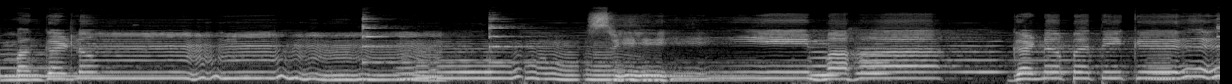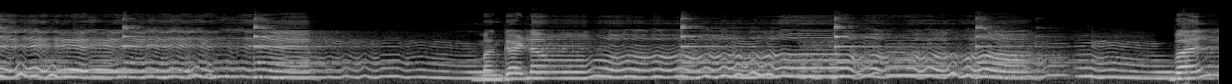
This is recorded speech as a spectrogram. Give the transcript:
மங்களம். ஸ்ரீ மகா கணபதிக்கு மங்களம். வல்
